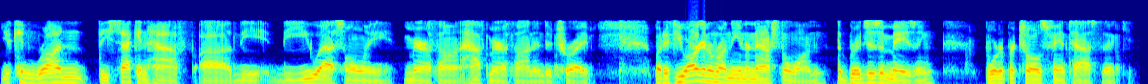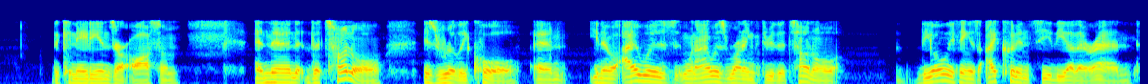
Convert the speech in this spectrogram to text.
you can run the second half, uh, the, the U.S. only marathon, half marathon in Detroit. But if you are going to run the international one, the bridge is amazing. Border Patrol is fantastic. The Canadians are awesome. And then the tunnel is really cool. And you know, I was when I was running through the tunnel, the only thing is I couldn't see the other end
